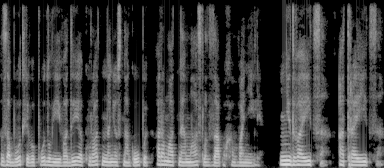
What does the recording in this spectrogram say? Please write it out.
заботливо подал ей воды и аккуратно нанес на губы ароматное масло с запахом ванили. «Не двоится, а троится,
